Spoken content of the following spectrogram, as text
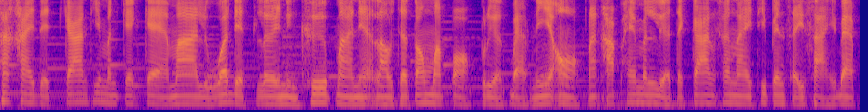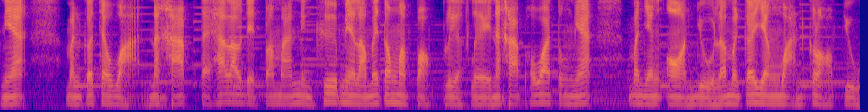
ถ้าใครเด็ดก้านที่มันแก่ๆมาหรือว่าเด็ดเลยหนึ่งคืบมาเนี่ยเราจะต้องมาปอกเปลือกแบบนี้ออกนะครับ ให้มันเหลือแต่ก้านข้างในที่เป็นใสๆแบบนี้มันก็จะหวานนะครับ แต่ถ้าเราเด็ดประมาณ 1 คืบเนี่ยเราไม่ต้องมาปอกเปลือกเลยนะครับ เพราะว่าตรงเนี้ยมันยังอ่อนอยู่แล้วมันก็ยังหวานกรอบอยู่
